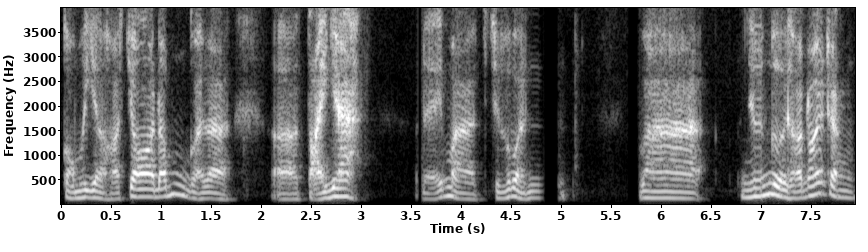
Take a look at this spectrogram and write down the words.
Còn bây giờ họ cho đóng gọi là uh, tại gia để mà chữa bệnh. Và những người họ nói rằng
